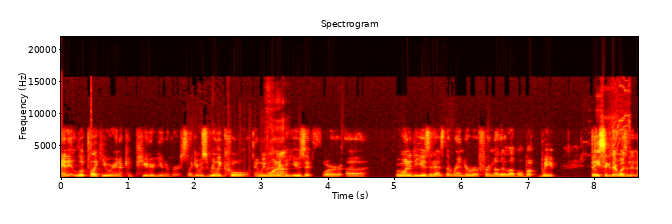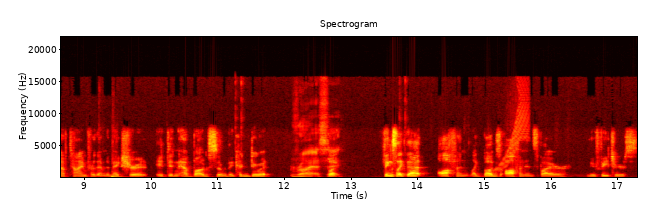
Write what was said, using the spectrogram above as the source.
and it looked like you were in a computer universe. Like it was really cool, and we wanted Huh. to use it for uh, we wanted to use it as the renderer for another level, but we basically there wasn't enough time for them to make sure it, it didn't have bugs, so they couldn't do it. right, I see. but- things like that often like bugs often inspire new features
